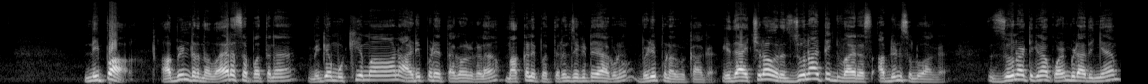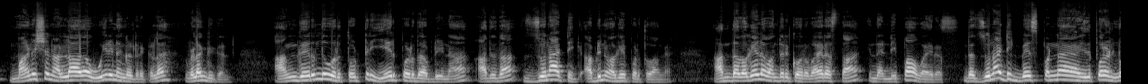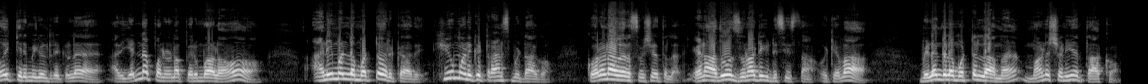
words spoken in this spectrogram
நிப்பா அப்படின்ற இந்த வைரஸை பற்றின மிக முக்கியமான அடிப்படை தகவல்களை மக்கள் இப்போ தெரிஞ்சுக்கிட்டே ஆகணும் விழிப்புணர்வுக்காக. இது ஆக்சுவலாக ஒரு ஜூனாட்டிக் வைரஸ் அப்படின்னு சொல்லுவாங்க. ஜூனாட்டிக்னா குழம்பிடாதீங்க. மனுஷன் அல்லாத உயிரினங்கள் இருக்குல்ல விலங்குகள். அங்கேருந்து ஒரு தொற்று ஏற்படுது அப்படின்னா அதுதான் ஜுனாட்டிக் அப்படின்னு வகைப்படுத்துவாங்க. அந்த வகையில் வந்திருக்க ஒரு வைரஸ் தான் இந்த நிப்பா வைரஸ் இந்த ஜுனாட்டிக் பேஸ் பண்ண இது போல் நோய் கிருமிகள் இருக்குல்ல அது என்ன பண்ணுன்னா பெரும்பாலும் அனிமலில் மட்டும் இருக்காது. ஹியூமனுக்கு டிரான்ஸ்மிட் ஆகும். கொரோனா வைரஸ் விஷயத்தில். ஏன்னா அதுவும் ஜுனாட்டிக் டிசீஸ் தான். ஓகேவா விலங்குகளை மட்டும் இல்லாமல் மனுஷனையும் தாக்கும்.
